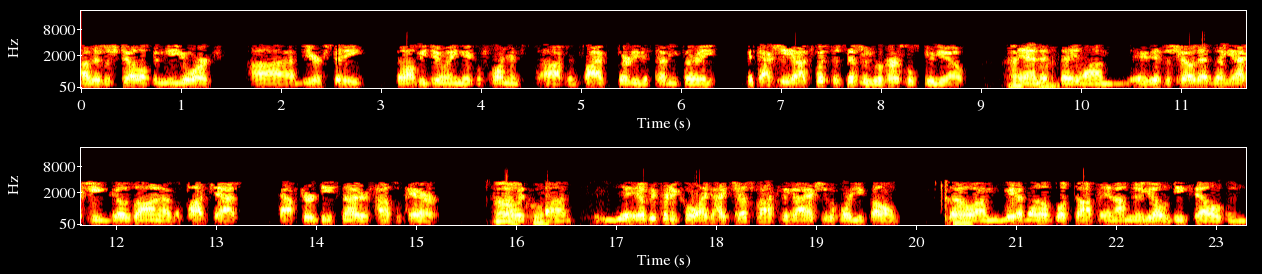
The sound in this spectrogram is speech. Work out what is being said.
uh, there's a show up in New York, uh, New York City, that I'll be doing a performance uh, from 5:30 to 7:30. It's actually uh, Twisted Sisters rehearsal studio, and it's a um, it's a show that like, actually goes on as a podcast after Dee Snider's House of Hair. Oh, so it's cool. uh, yeah, it'll be pretty cool. I, I just talked to the guy actually before you called, so um, we have that all booked up, and I'm going to get all the details and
